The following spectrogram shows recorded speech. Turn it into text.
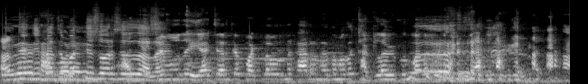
आमच्या दिप्याचं बत्तीस वर्षाचं झालंय. महोदय या चर्चा पटलावरनं नाही तर माझा खटला विकून मला कुठेतरी जायला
